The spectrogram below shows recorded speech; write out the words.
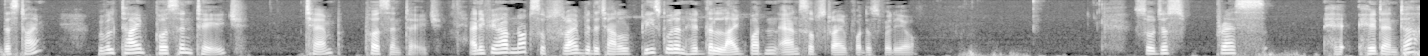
this time. We will type percentage temp percentage. And if you have not subscribed to the channel, please go ahead and hit the like button and subscribe for this video. So just press hit enter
